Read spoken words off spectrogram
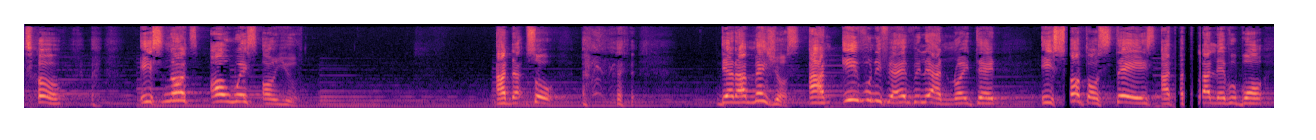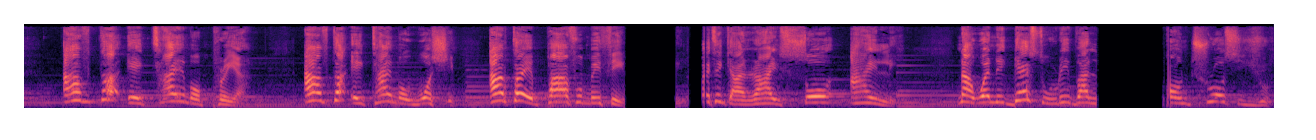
So it's not always on you. And that, so there are measures. And even if you're heavily anointed, it sort of stays at that level. But after a time of prayer, after a time of worship, after a powerful meeting, it can rise so highly. Now, when it gets to river, controls you.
